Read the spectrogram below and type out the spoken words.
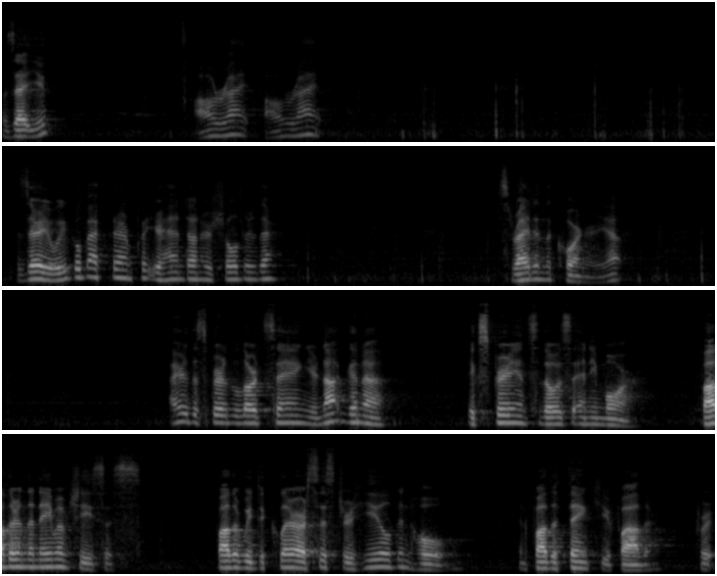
Was that you? All right, all right. Azaria, will you go back there and put your hand on her shoulder there? It's right in the corner, yep. I hear the Spirit of the Lord saying, You're not going to experience those anymore. Father, in the name of Jesus, Father, we declare our sister healed and whole. And Father, thank you, Father, for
